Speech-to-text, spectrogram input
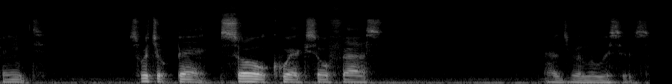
Feint. Switch up bang. So quick, so fast. Hedgemon Lewis is.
